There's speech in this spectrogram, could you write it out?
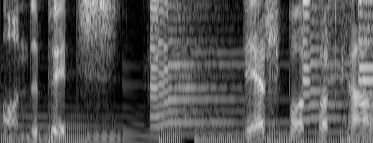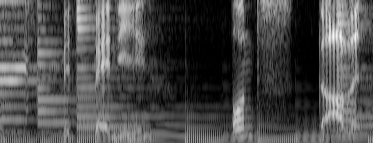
On the Pitch. Der Sportpodcast mit Benny und David.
